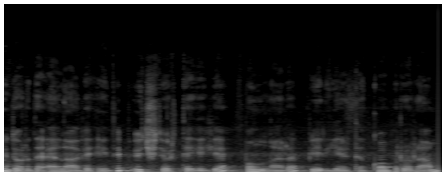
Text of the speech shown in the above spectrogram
Pomidoru da əlavə edib 3-4 dəqiqə bunları bir yerdə qovururam.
